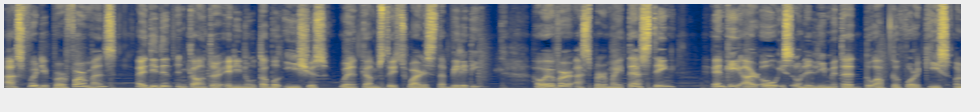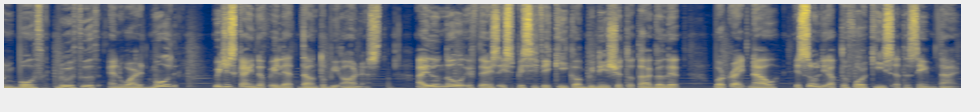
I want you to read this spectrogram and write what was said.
As for the performance, I didn't encounter any notable issues when it comes to its wireless stability. However, as per my testing, NKRO is only limited to up to 4 keys on both Bluetooth and wired mode, which is kind of a letdown to be honest. I don't know if there's a specific key combination to toggle it, but right now, it's only up to 4 keys at the same time.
